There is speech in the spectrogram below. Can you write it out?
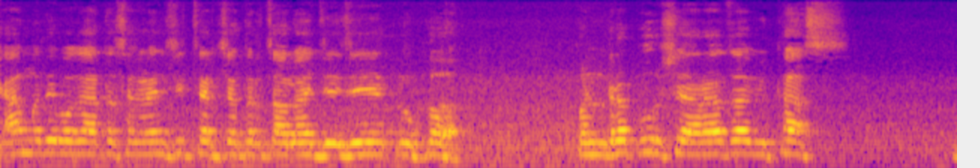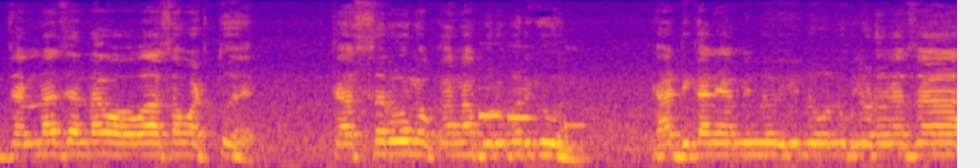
यामध्ये बघा आता सगळ्यांशी चर्चा तर चालू आहे जे जे लोक पंढरपूर शहराचा विकास ज्यांना ज्यांना व्हावा असा वाटतोय त्या सर्व लोकांना बरोबर घेऊन या ठिकाणी आम्ही न- ही निवडणूक लढवण्याचा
